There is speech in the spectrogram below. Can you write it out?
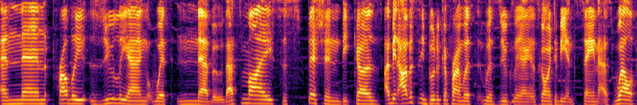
and then probably Zuliang with Nebu. That's my suspicion because I mean obviously Boudica Prime with with Zhu Liang is going to be insane as well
